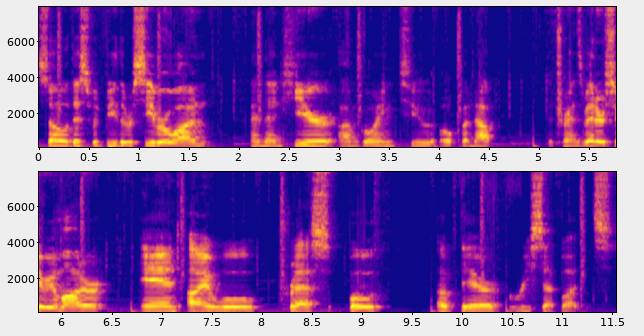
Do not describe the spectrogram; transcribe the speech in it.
So this would be the receiver one. And then here I'm going to open up the transmitter serial monitor and I will press both of their reset buttons.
